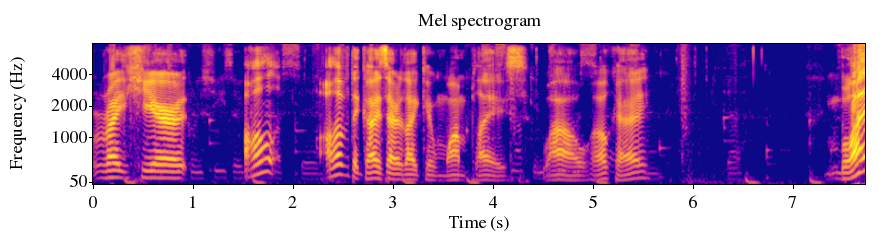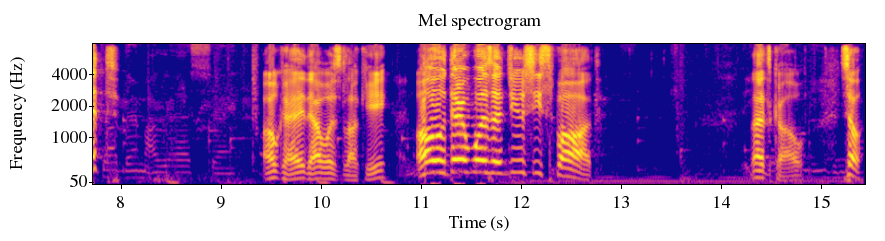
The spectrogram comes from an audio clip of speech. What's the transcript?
right here, all all of the guys are like in one place. Wow, okay. What? Okay, that was lucky. Oh, there was a juicy spot. Let's go. So,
